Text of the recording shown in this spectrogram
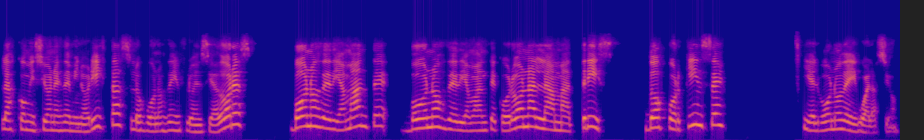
las comisiones de minoristas, los bonos de influenciadores, bonos de diamante, bonos de diamante corona, la matriz 2 por 15 y el bono de igualación.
